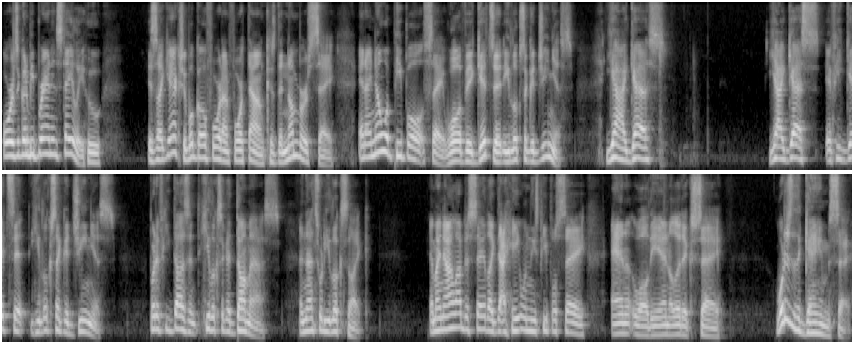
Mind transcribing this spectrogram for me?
or is it going to be Brandon Staley, who is like, yeah, actually, we'll go for it on fourth down because the numbers say. And I know what people say. Well, if he gets it, he looks like a genius. Yeah, I guess. Yeah, I guess if he gets it, he looks like a genius. But if he doesn't, he looks like a dumbass. And that's what he looks like. Am I not allowed to say, like, I hate when these people say, and well, the analytics say, what does the game say?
